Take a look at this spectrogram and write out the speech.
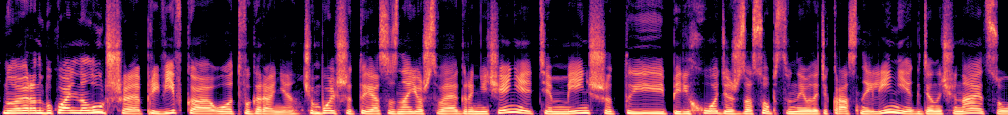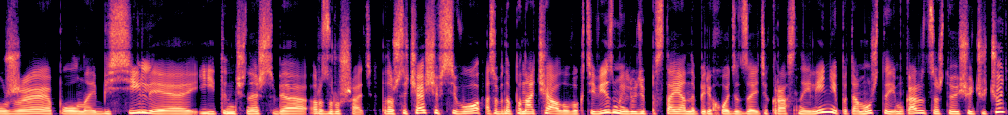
ну, наверное, буквально лучшая прививка от выгорания. Чем больше ты осознаешь свои ограничения, тем меньше ты переходишь за собственные вот эти красные линии, где начинается уже полное бессилие, и ты начинаешь себя разрушать. Потому что чаще всего, особенно поначалу в активизме, люди постоянно переходят за эти красные линии, потому что им кажется, что еще чуть-чуть,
